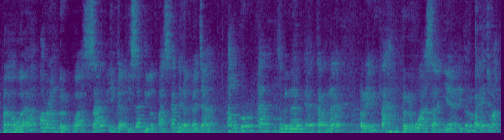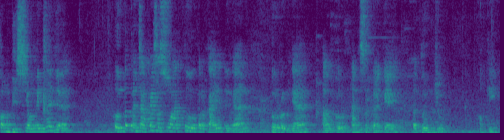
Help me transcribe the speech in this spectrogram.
bahwa orang berpuasa tidak bisa dilepaskan dengan baca Al-Quran sebenarnya karena perintah berpuasanya itu rupanya cuma conditioning saja untuk mencapai sesuatu terkait dengan turunnya Al-Quran sebagai petunjuk. Oke,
